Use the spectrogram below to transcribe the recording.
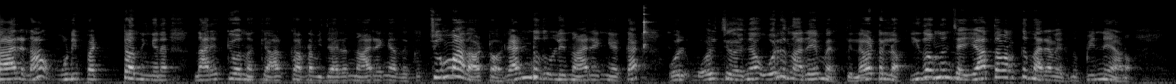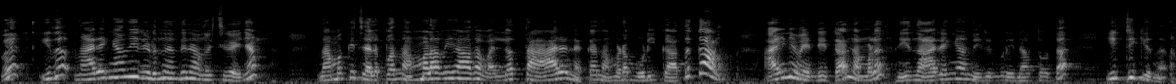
ധാരണ മുടി പെട്ടെന്ന് ഇങ്ങനെ നരയ്ക്കുമെന്നൊക്കെ ആൾക്കാരുടെ വിചാരം നാരങ്ങ തേക്കും. ചുമ്മാ കേട്ടോ രണ്ട് തുള്ളി നാരങ്ങയൊക്കെ ഒരു ഒഴിച്ചു കഴിഞ്ഞാൽ ഒരു നരയും വരത്തില്ല കേട്ടല്ലോ. ഇതൊന്നും ചെയ്യാത്തവർക്ക് നര വരുന്നു. പിന്നെയാണോ? ഇത് നാരങ്ങ നീരിടുന്നത് എന്തിനാന്ന് വെച്ച് കഴിഞ്ഞാൽ നമുക്ക് ചിലപ്പോൾ നമ്മളറിയാതെ വല്ല താരനൊക്കെ നമ്മുടെ മുടിക്കകത്ത് കാണും. അതിന് വേണ്ടിയിട്ടാണ് നമ്മൾ ഈ നാരങ്ങ നീരും കൂടി ഇതിനകത്തോട്ട് ഇറ്റിക്കുന്നത്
